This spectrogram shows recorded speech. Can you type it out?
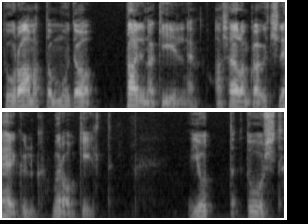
tuu raamat on muidu talnakiilne, a seal on ka üks lehekülg võro kiilt. jutt tuust,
